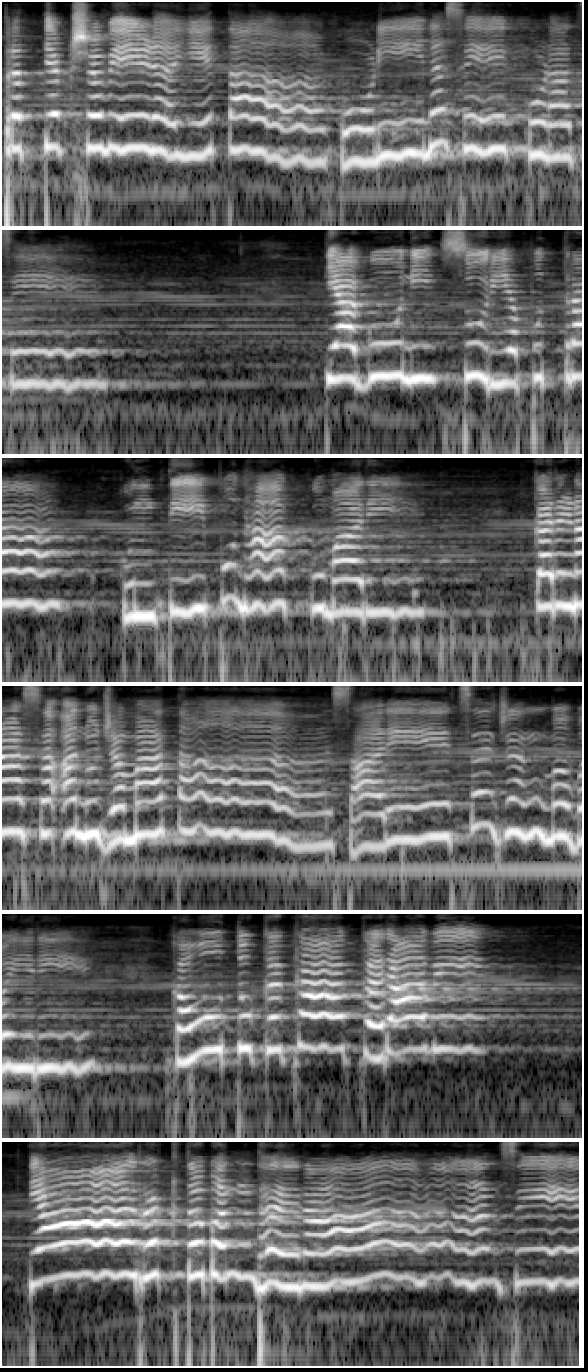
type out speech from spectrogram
प्रत्यक्ष वेळ येता कोणी नसे कुणाचे? त्यागुनी सूर्यपुत्रा कुंती पुन्हा कुमारी. कर्णास अनुज माता सारेच जन्म वैरी कौतुक का करावे? त्या रक्तबंधनांचे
